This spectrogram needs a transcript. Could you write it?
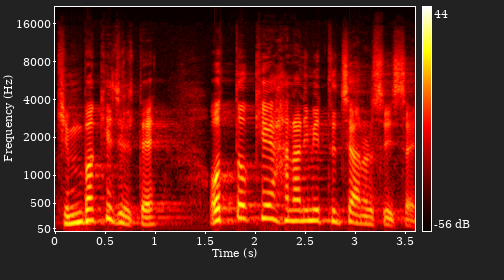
긴박해질 때 어떻게 하나님이 듣지 않을 수 있어요?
